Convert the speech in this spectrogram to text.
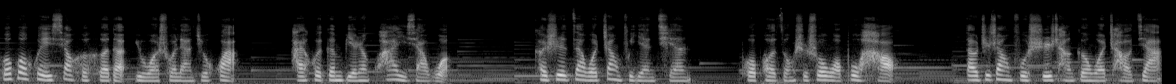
婆婆会笑呵呵地与我说两句话，还会跟别人夸一下我。可是在我丈夫眼前，婆婆总是说我不好，导致丈夫时常跟我吵架。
